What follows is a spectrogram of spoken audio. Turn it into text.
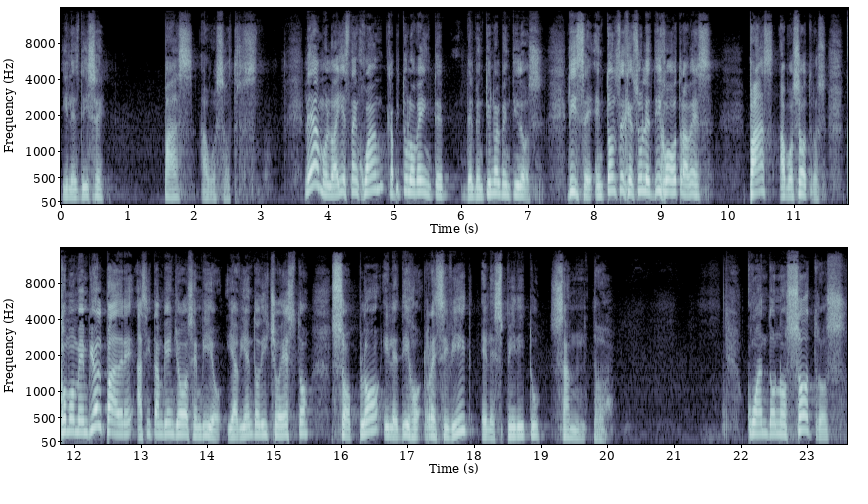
Y les dice, paz a vosotros. Leámoslo, ahí está en Juan capítulo 20, del 21 al 22. Dice, entonces Jesús les dijo otra vez, paz a vosotros. Como me envió el Padre, así también yo os envío. Y habiendo dicho esto, sopló y les dijo, recibid el Espíritu Santo. Cuando nosotros,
